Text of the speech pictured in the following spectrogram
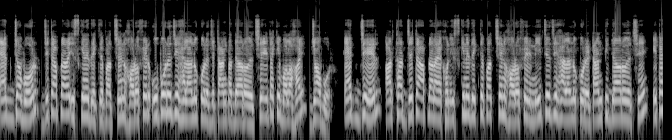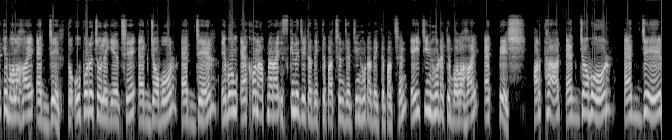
এক জবর, যেটা আপনারা স্ক্রিনে দেখতে পাচ্ছেন। হরফের উপরে যে হেলানো করে যে টানটা দেওয়া রয়েছে, এটাকে বলা হয় জবর। এক জের, অর্থাৎ যেটা আপনারা এখন স্ক্রিনে দেখতে পাচ্ছেন, হরফের নিচে যে হেলানো করে টানটি দেওয়া রয়েছে, এটাকে বলা হয় এক জের। তো উপরে চলে গিয়েছে এক জবর, এক জের, এবং এখন আপনারা স্ক্রিনে যেটা দেখতে পাচ্ছেন, যে চিহ্নটা দেখতে পাচ্ছেন, এই চিহ্নটাকে বলা হয় এক পেশ। অর্থাৎ এক জবর, এক জের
